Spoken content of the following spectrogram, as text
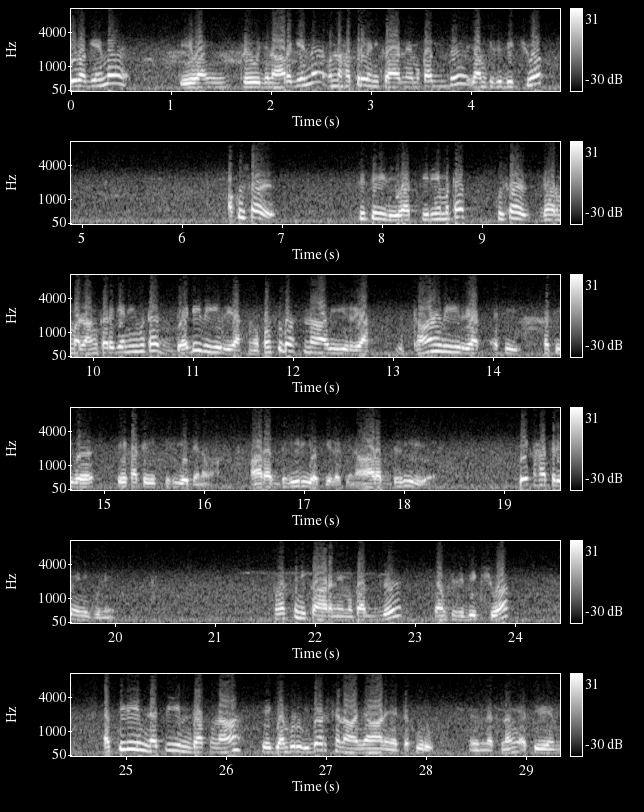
ඒ වගේම ඒවයින් ප්‍රයෝජන අරගෙන ඔන්න හතරවෙනි කාරණය මොකද්ද? යම් කිසි භික්ෂුවක් අකුසල් සිතිවිලි ඉවත් කිරීමට කුසල් ධර්ම ලං කර ගැනීමට දැඩි වීරියක් නොපසුබස්නා වීරියක් උත්හාන වීරියක් ඇති ඇතිව ඒ කටයුතු සිහියදෙනවා. ආරද්ධ වීරිය කියලා කියන ආරද්ධ වීරිය. ඒක හතරවෙනි ගුණය. පස්වෙනි කාරණේ මොකද්ද? යම් කිසි භික්ෂුවක් ඇතිවීම නැතිවීම දක්නා ඒ ගැඹුරු විදර්ශනා ඥාණයට හුරු. නැත්නම් ඇතිවීම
